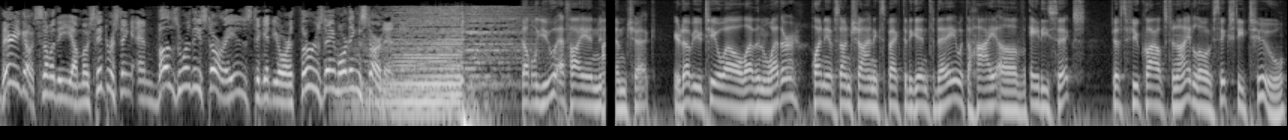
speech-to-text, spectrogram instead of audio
There you go. Some of the uh, most interesting and buzzworthy stories to get your Thursday morning started. WFIN M check. Your WTOL 11 weather. Plenty of sunshine expected again today with a high of 86. Just a few clouds tonight, low of 62.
